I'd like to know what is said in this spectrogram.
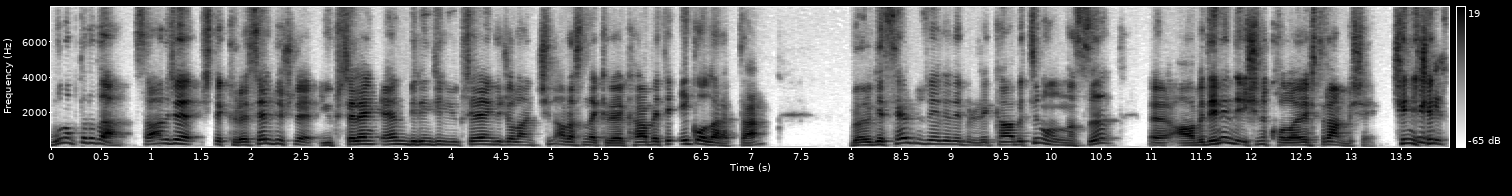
Bu noktada da sadece işte küresel güçle yükselen en birincil yükselen güç olan Çin arasındaki rekabeti ek olarak da bölgesel düzeyde de bir rekabetin olması e, ABD'nin de işini kolaylaştıran bir şey. Çin için Peki,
